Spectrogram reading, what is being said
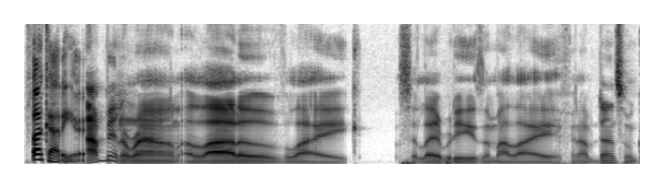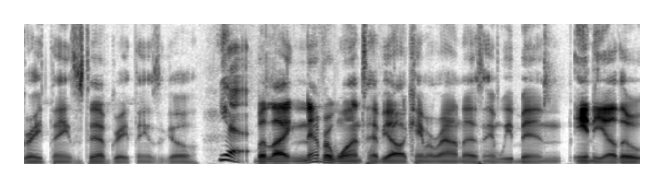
fuck out of here. I've been around a lot of like celebrities in my life, and I've done some great things. I still have great things to go. Yeah, But like, never once have y'all came around us and we've been any other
